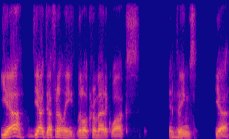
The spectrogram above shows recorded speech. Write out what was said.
Yeah, yeah, definitely. Little chromatic walks and Yeah. things. Yeah.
